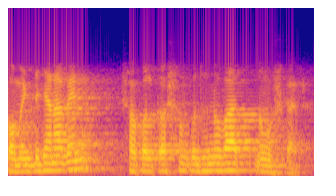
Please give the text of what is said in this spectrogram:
কমেন্টে জানাবেন সকলকে অসংখ্য ধন্যবাদ নমস্কার।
